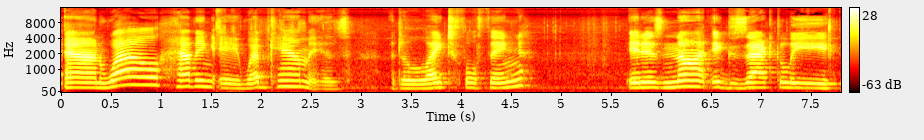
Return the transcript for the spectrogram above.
And while having a webcam is a delightful thing, it is not exactly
